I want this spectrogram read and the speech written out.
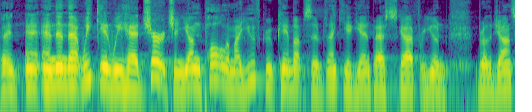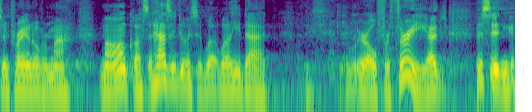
And, and, then that weekend we had church, and young Paul in my youth group came up and said, Thank you again, Pastor Scott, for you and Brother Johnson praying over my, my uncle. I said, How's he doing? He said, Well, well he died. We were 0 for 3. I, this isn't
